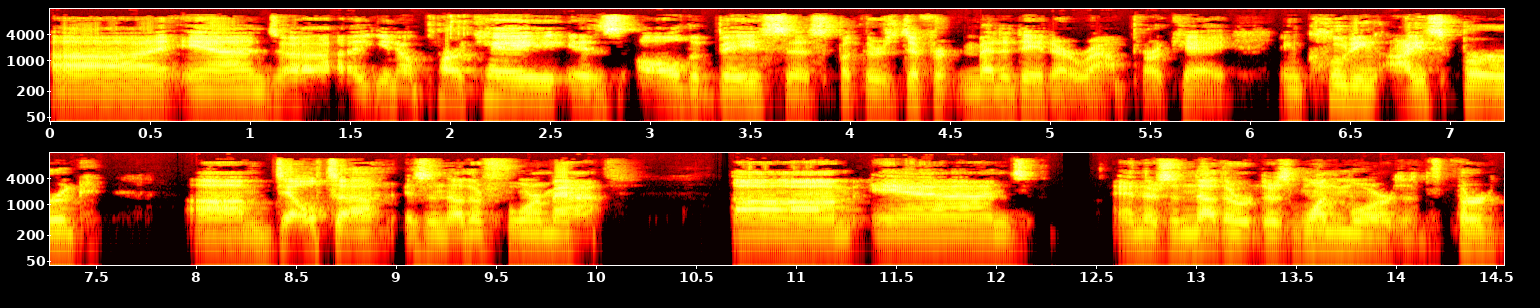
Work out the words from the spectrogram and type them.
Uh, and uh, you know, Parquet is all the basis, but there's different metadata around Parquet, including Iceberg. Um, Delta is another format, um, and and there's another. There's one more. The third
